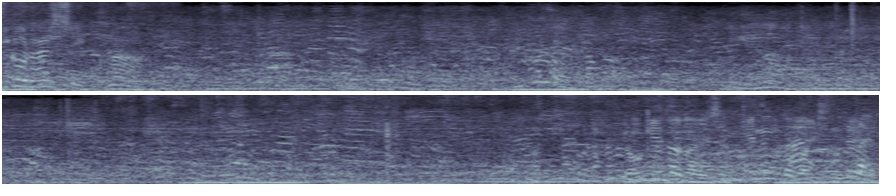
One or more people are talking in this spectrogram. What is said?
이걸 할 수 있구나. 여기다가 이제 끼는 것 같은데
